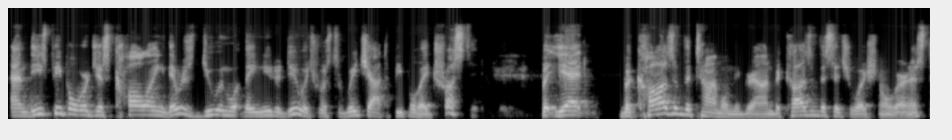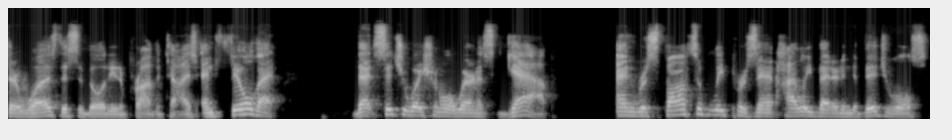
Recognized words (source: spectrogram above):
And these people were just calling, they were just doing what they knew to do, which was to reach out to people they trusted. But yet, because of the time on the ground, because of the situational awareness, there was this ability to privatize and fill that that situational awareness gap and responsibly present highly vetted individuals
